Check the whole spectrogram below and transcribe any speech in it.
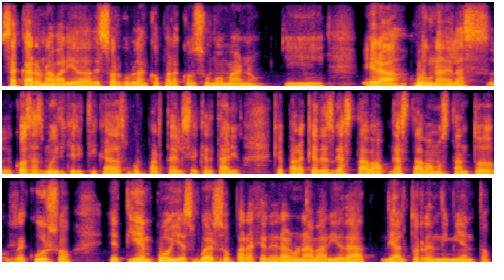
sacar una variedad de sorgo blanco para consumo humano y era una de las cosas muy criticadas por parte del secretario, que para qué desgastaba, gastábamos tanto recurso, eh, tiempo y esfuerzo para generar una variedad de alto rendimiento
